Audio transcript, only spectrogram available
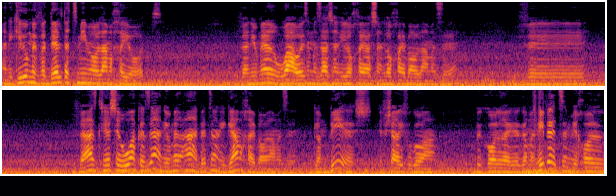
אני כאילו מבדל את עצמי מעולם החיות, ואני אומר, וואו, איזה מזל שאני לא חיה, שאני לא חי בעולם הזה. ו... ואז כשיש אירוע כזה, אני אומר, אה, בעצם אני גם חי בעולם הזה. גם בי יש, אפשר לפגוע בכל רגע. גם אני בעצם יכול,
